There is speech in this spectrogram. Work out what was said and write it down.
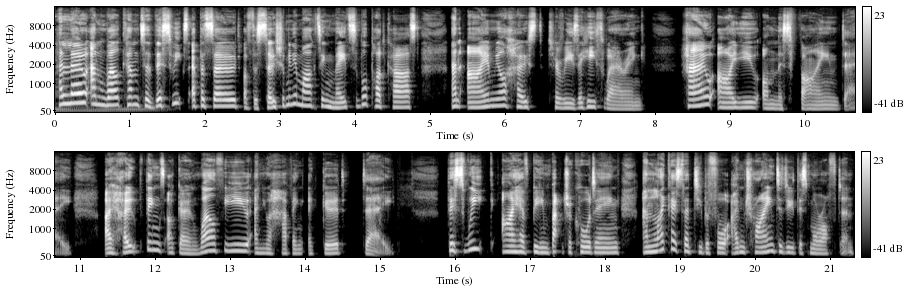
Hello, and welcome to this week's episode of the Social Media Marketing Made Simple podcast. And I am your host, Teresa Heath Wareing. How are you on this fine day? I hope things are going well for you and you're having a good day. This week, I have been batch recording. And like I said to you before, I'm trying to do this more often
